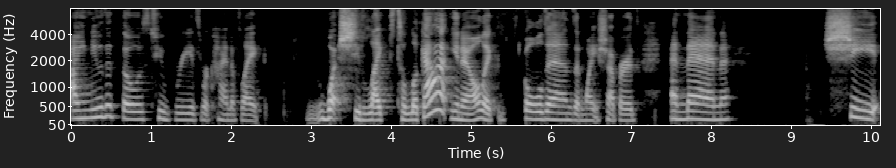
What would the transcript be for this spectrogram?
i knew that those two breeds were kind of like what she liked to look at you know like goldens and white shepherds. And then she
